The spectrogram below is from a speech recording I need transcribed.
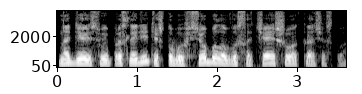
Надеюсь, вы проследите, чтобы все было высочайшего качества.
